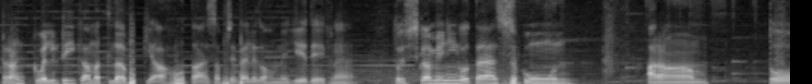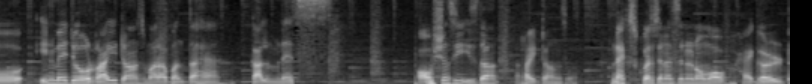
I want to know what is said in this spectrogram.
ट्रंक्विलिटी का मतलब क्या होता है? सबसे पहले तो हमने ये देखना है। तो इसका मीनिंग होता है सुकून, आराम। तो इनमें जो राइट आंसर हमारा बनता है calmness option C is the right answer. Next question है सिनोनम ऑफ़ हैगर्ड।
